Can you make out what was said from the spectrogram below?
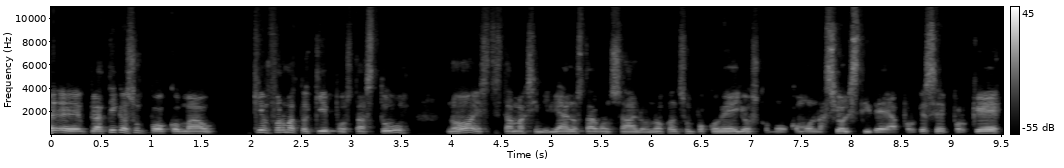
eh, platicas un poco, Mau, ¿quién forma tu equipo? ¿Estás tú? ¿no? Este, está Maximiliano, está Gonzalo, ¿no? Cuéntanos un poco de ellos, cómo, cómo nació esta idea, por qué se, por qué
